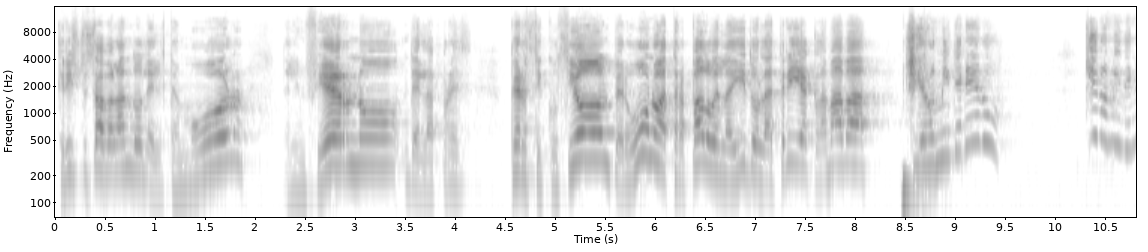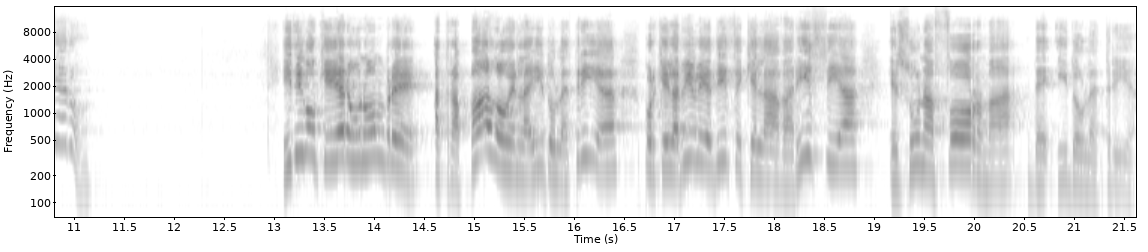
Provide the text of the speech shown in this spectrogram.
Cristo estaba hablando del temor, del infierno, de la persecución, pero uno atrapado en la idolatría clamaba, quiero mi dinero, quiero mi dinero. Y digo que era un hombre atrapado en la idolatría porque la Biblia dice que la avaricia es una forma de idolatría.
